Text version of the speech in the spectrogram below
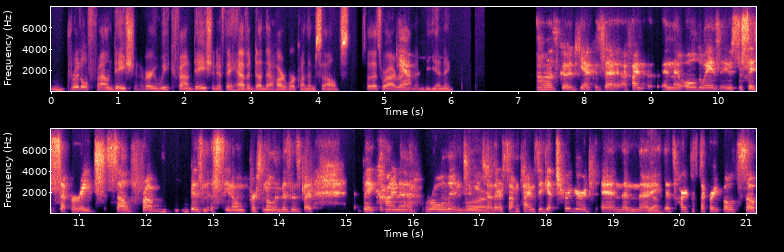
brittle foundation, a very weak foundation if they haven't done that hard work on themselves. So that's where I recommend yeah. beginning. Oh, that's good. Yeah, because uh, I find in the old ways they used to say separate self from business, you know, personal and business, but they kind of roll Not into anymore. each other. Sometimes you get triggered, and then uh, yeah. it's hard to separate both. So,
